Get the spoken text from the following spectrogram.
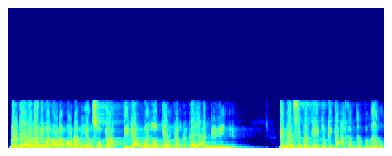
Bergaullah dengan orang-orang yang suka tidak menonjolkan kekayaan dirinya. Dengan seperti itu kita akan terpengaruh.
